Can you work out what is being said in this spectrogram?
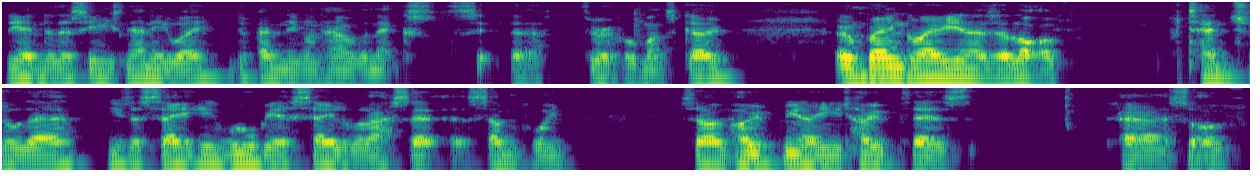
the end of the season anyway, depending on how the next uh, three or four months go. And Bengue, you know, there's a lot of potential there. He's a say he will be a saleable asset at some point. So I'm hoping, you know, you'd hope there's uh, sort of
